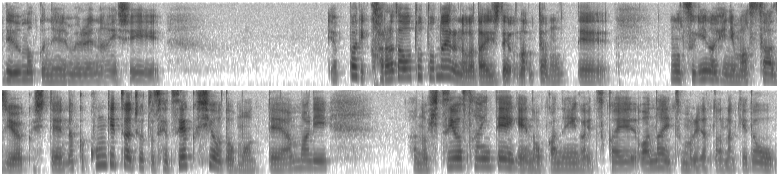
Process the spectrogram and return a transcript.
でうまく眠れないしやっぱり体を整えるのが大事だよなって思ってもう次の日にマッサージ予約してなんか今月はちょっと節約しようと思ってあんまりあの必要最低限のお金以外使えはないつもりだったんだけど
